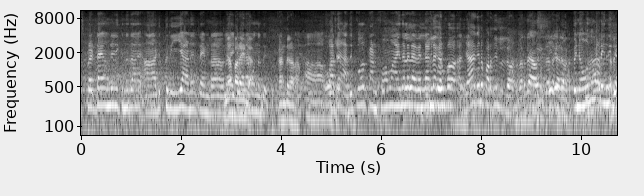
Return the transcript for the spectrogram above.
സ്പ്രെഡ് ആയിക്കൊണ്ടിരിക്കുന്നത് ആ- ആട് ത്രീ ആണ് ട്രെയിൻ ട്രാവലർ പോകുന്നത്. കണ്ടു കാണാം. അത് അതിപ്പോ കൺഫേം ആയെന്നുള്ള ലെവലിലാണ് ഞാൻ അങ്ങനെ പറഞ്ഞില്ലല്ലോ. വെറുതെ നോന്ന് പറയുന്നില്ല.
